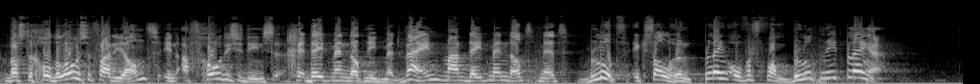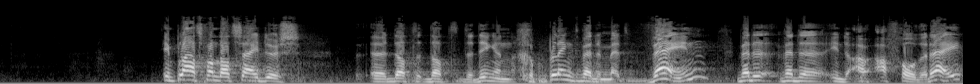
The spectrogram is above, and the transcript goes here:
was de goddeloze variant in afgodische diensten? Deed men dat niet met wijn, maar deed men dat met bloed. Ik zal hun plengoffers van bloed niet plengen. In plaats van dat zij dus uh, dat, dat de dingen geplengd werden met wijn, werden, werden in de afgoderij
